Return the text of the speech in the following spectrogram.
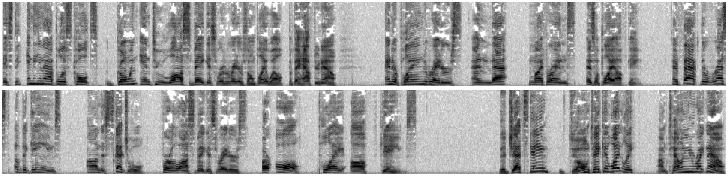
It's the Indianapolis Colts going into Las Vegas, where the Raiders don't play well, but they have to now. And they're playing the Raiders, and that, my friends, is a playoff game. In fact, the rest of the games on the schedule for the Las Vegas Raiders are all playoff games. The Jets game, don't take it lightly. I'm telling you right now.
